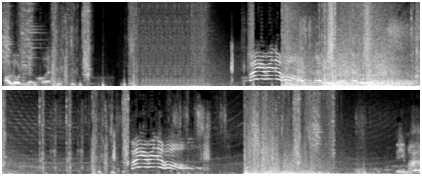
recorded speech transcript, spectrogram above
เขารุ่นหนึ่งเว้ย Fire in the แค่ hole! แค่รุ่นเลยแค่รุ่นเลย Fire in the hole! ดีมาก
